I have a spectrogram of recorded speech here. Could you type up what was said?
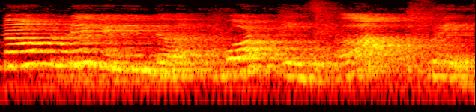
Now today we will learn what is a phrase.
